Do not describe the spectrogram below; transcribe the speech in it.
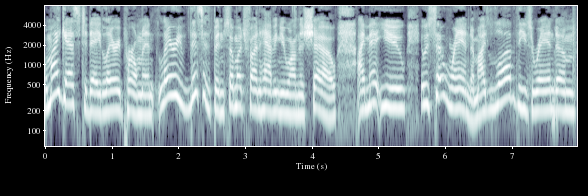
Well, my guest today, Larry Perlman. Larry, this has been so much fun having you on the show. I met you, it was so random. I love these random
